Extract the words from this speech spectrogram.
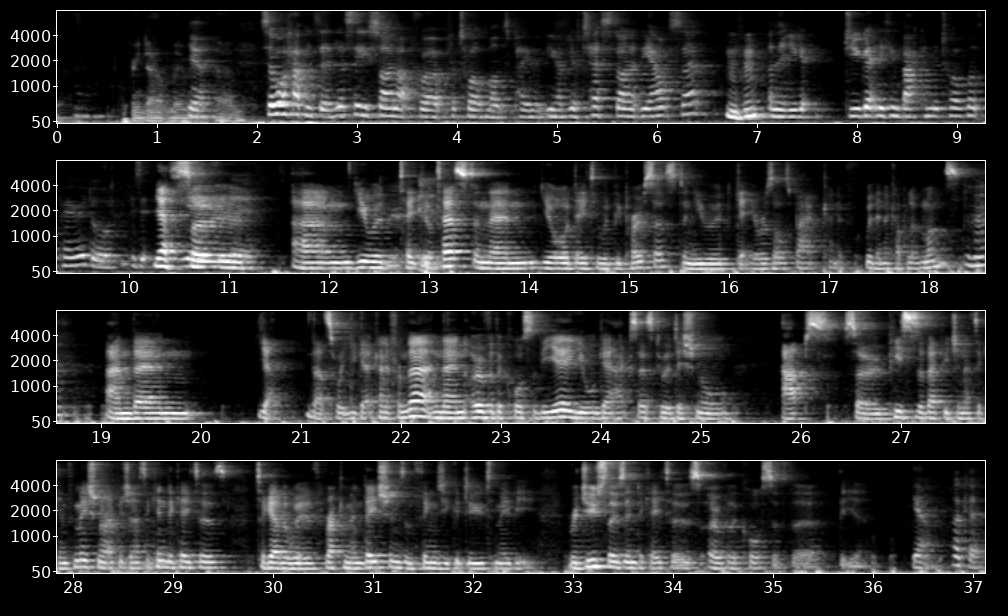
bring down at the moment. Yeah. Um, So what happens then? Let's say you sign up for, for 12 months payment. You have your test done at the outset, mm-hmm. and then you get. Do you get anything back in the 12 month period, or is it? Yes, the end of the so- year? Um, you would take your test and then your data would be processed and you would get your results back kind of within a couple of months. Mhm. And then, yeah, that's what you get kind of from there. And then over the course of the year, you will get access to additional apps. So pieces of epigenetic information or epigenetic indicators, together with recommendations and things you could do to maybe reduce those indicators over the course of the, the year. Yeah. Okay.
